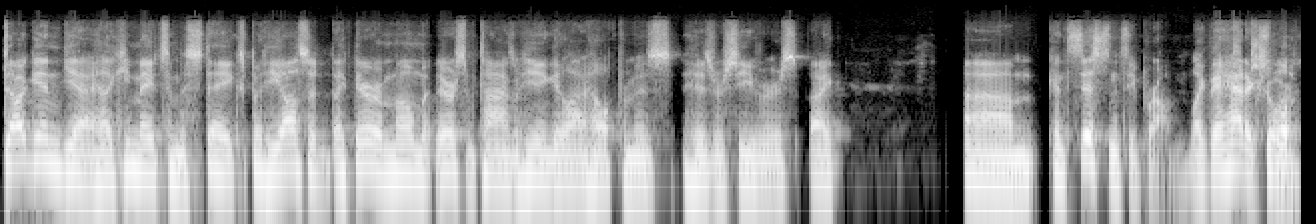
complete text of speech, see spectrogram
Duggan, yeah, like he made some mistakes, but he also like there were moment, there were some times where he didn't get a lot of help from his his receivers. Like um consistency problem. Like they had explosiveness,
